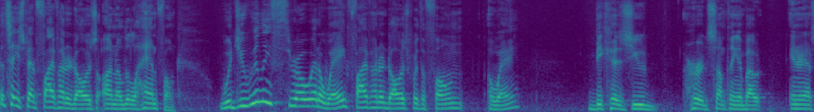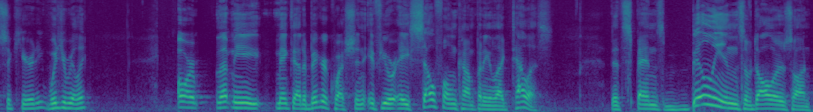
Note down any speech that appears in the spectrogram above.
let's say you spent $500 on a little hand phone, would you really throw it away, $500 worth of phone away, because you heard something about internet security? Would you really? Or let me make that a bigger question. If you're a cell phone company like TELUS that spends billions of dollars on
